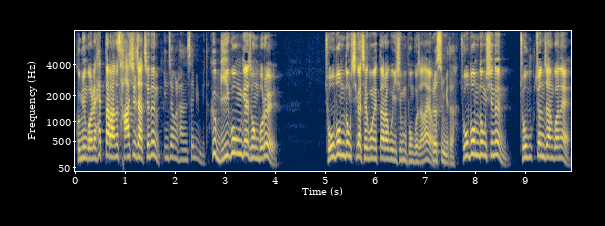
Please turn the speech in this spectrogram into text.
금융거래를 했다라는 사실 자체는 인정을 하는 셈입니다. 그 미공개 정보를 조범동 씨가 제공했다라고 이 신문 본 거잖아요. 그렇습니다. 조범동 씨는 조국 전 장관의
